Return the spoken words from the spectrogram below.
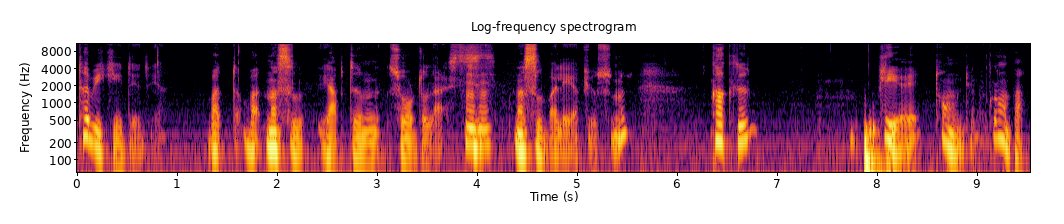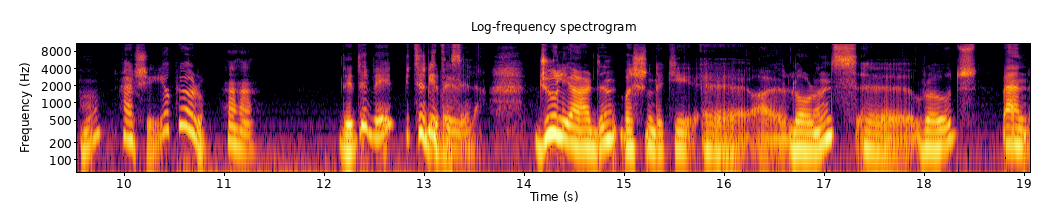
tabii ki dedi. Bat, bat- nasıl yaptığımı sordular. Siz Hı hı. nasıl bale yapıyorsunuz? Kalktım. Plie, tendu, grand battement her şeyi yapıyorum Hı hı. dedi ve bitirdi, Bitirdi. mesela. Juilliard'ın başındaki e, Lawrence e, Rhodes ben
